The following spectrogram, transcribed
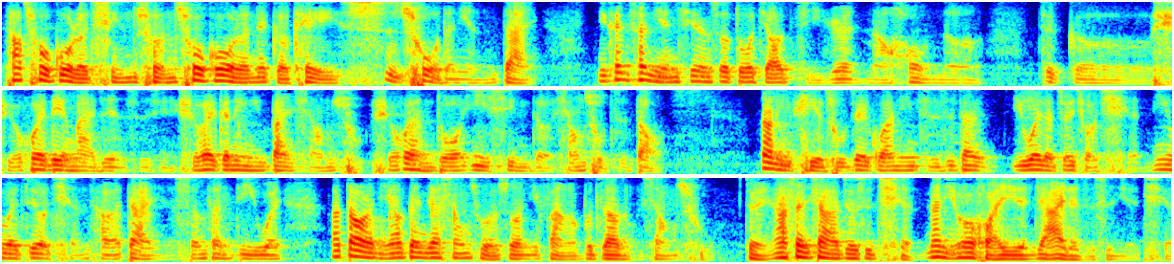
他错过了青春，错过了那个可以试错的年代。你可以趁年轻的时候多交几任，然后呢，这个学会恋爱这件事情，学会跟另一半相处，学会很多异性的相处之道。那你撇除这关，你只是在一味的追求钱，你以为只有钱才会带来你的身份地位。那到了你要跟人家相处的时候，你反而不知道怎么相处。对，那剩下的就是钱。那你会怀疑人家爱的只是你的钱，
